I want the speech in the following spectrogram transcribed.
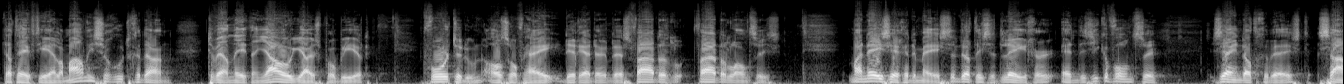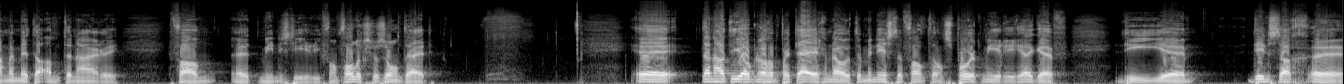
dat heeft hij helemaal niet zo goed gedaan. Terwijl Netanyahu juist probeert voor te doen alsof hij de redder des vader, vaderlands is. Maar nee, zeggen de meesten, dat is het leger en de ziekenfondsen zijn dat geweest, samen met de ambtenaren van het ministerie van Volksgezondheid. Eh, dan had hij ook nog een partijgenoot, de minister van Transport, Miri Regev, die eh, dinsdag eh,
